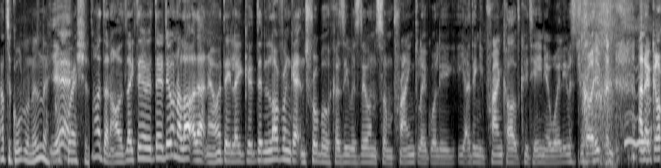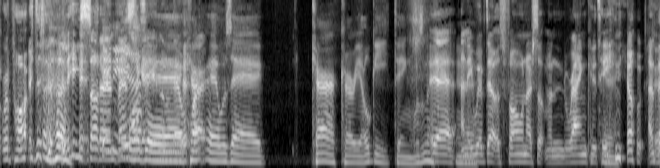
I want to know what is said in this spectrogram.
That's a good one, isn't it? Yeah. Good question. I don't know. Like they're they're doing a lot of that now. aren't They like didn't Lovren get in trouble because he was doing some prank. Like well, he, he- I think he prank called Coutinho while he was driving, and it got reported to the police. So they're Did he? It was investigating him a now. car, it was a car karaoke thing, wasn't it? Yeah, and he whipped out his phone or something and rang Coutinho, and Yeah.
